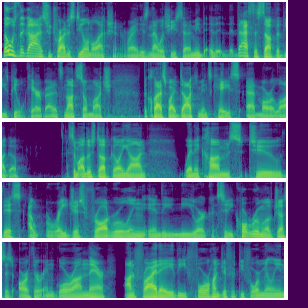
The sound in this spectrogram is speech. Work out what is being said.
those are the guys who try to steal an election, right? Isn't that what she said? I mean, that's the stuff that these people care about. It's not so much the classified documents case at Mar-a-Lago. Some other stuff going on when it comes to this outrageous fraud ruling in the New York City courtroom of Justice Arthur Engoron there. On Friday, the $454 million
